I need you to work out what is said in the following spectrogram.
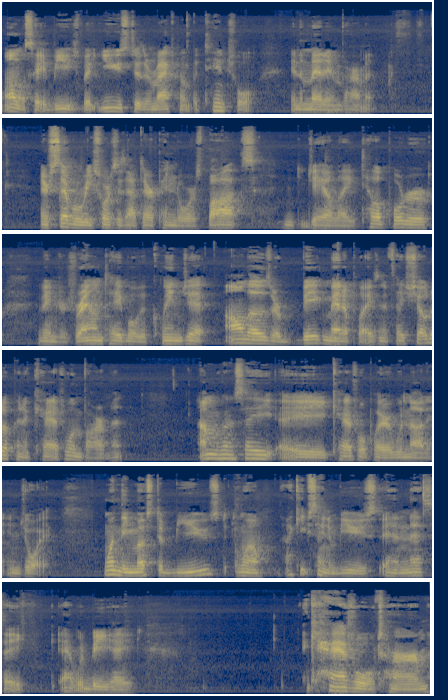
I won't say abused, but used to their maximum potential in the meta environment. There's several resources out there: Pandora's Box, JLA Teleporter, Avengers Roundtable, the Quinjet, all those are big meta plays, and if they showed up in a casual environment, I'm going to say a casual player would not enjoy it. One of the most abused, well, I keep saying abused, and that's a that would be a, casual term,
